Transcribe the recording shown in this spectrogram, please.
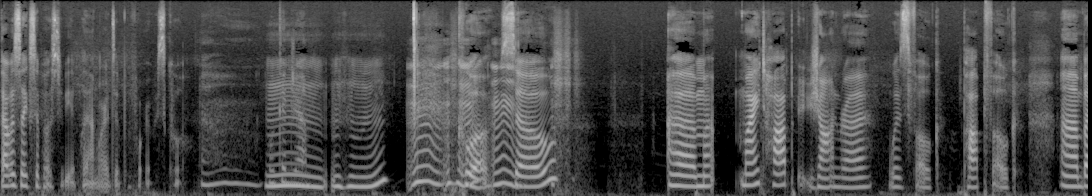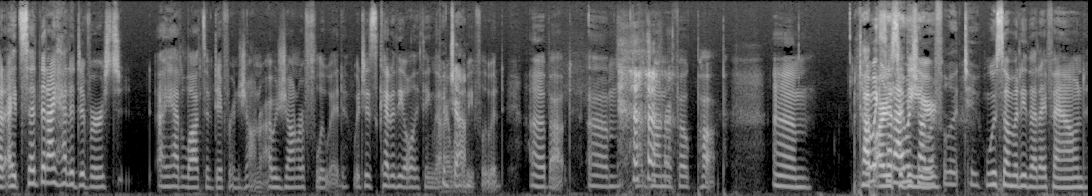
That was like supposed to be a play on words of before it was cool. Oh, well, good job. Mm-hmm. Mm-hmm. Cool. Mm. So, um, my top genre was folk, pop folk. Um, but I said that I had a diverse, I had lots of different genre. I was genre fluid, which is kind of the only thing that Good I want to be fluid uh, about. Um, genre folk pop. Um, I top always artist of the year fluid too. was somebody that I found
